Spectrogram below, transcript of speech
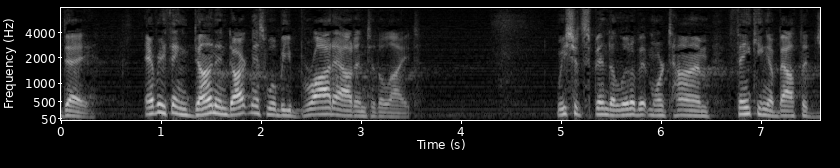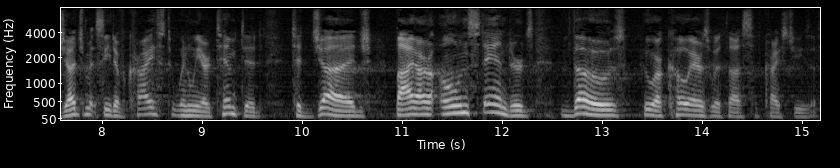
day. Everything done in darkness will be brought out into the light. We should spend a little bit more time thinking about the judgment seat of Christ when we are tempted to judge by our own standards those who are co heirs with us of Christ Jesus.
